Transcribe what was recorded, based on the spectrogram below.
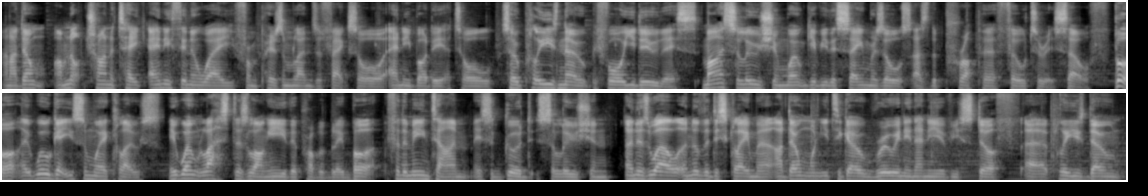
and I don't I'm not trying to take anything away from Prism Lens Effects or anybody at all. So please note before you do this, my solution won't give you the same results as the proper filter itself, but it will get you somewhere close. It won't last as long either probably, but for the meantime, it's a good solution. And as well, another disclaimer, I don't want you to go ruining any of your stuff. Uh, please don't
